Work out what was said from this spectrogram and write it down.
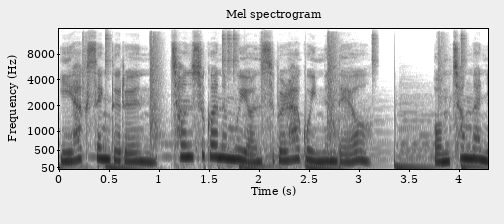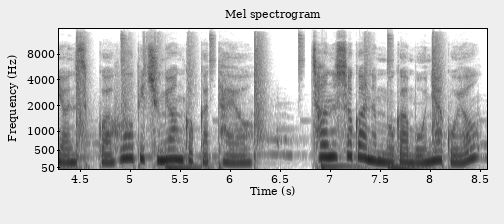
이 학생들은 천수관음무 연습을 하고 있는데요. 엄청난 연습과 호흡이 중요한 것 같아요. 천수관음무가 뭐냐고요?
